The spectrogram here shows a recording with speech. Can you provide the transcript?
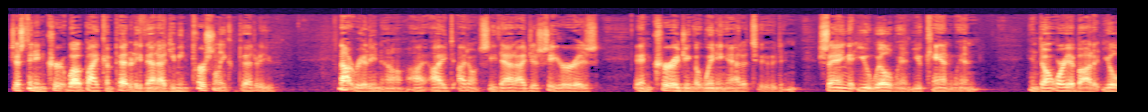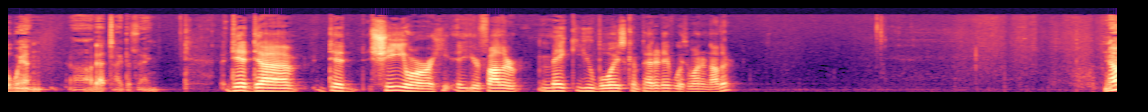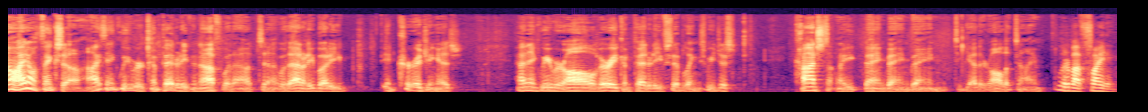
Just an encourage. Well, by competitive, then I do you mean personally competitive? Not really. No, I, I, I don't see that. I just see her as encouraging a winning attitude and saying that you will win, you can win, and don't worry about it, you'll win. Uh, that type of thing. Did uh, did she or he, your father make you boys competitive with one another? No, I don't think so. I think we were competitive enough without uh, without anybody encouraging us. I think we were all very competitive siblings. We just constantly bang, bang, bang together all the time. What about fighting?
